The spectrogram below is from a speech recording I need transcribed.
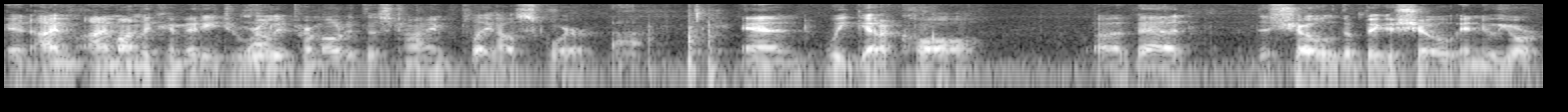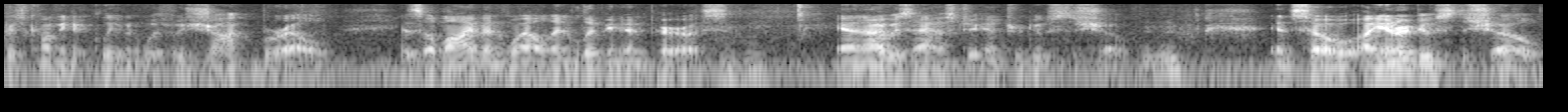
and I'm I'm on the committee to Yeah. really promote at this time Playhouse Square, Uh, and we get a call uh, that the show, the biggest show in New York, is coming to Cleveland, which was Jacques Brel, is alive and well and living in Paris, mm-hmm. and I was asked to introduce the show, mm-hmm. and so I introduced the show,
